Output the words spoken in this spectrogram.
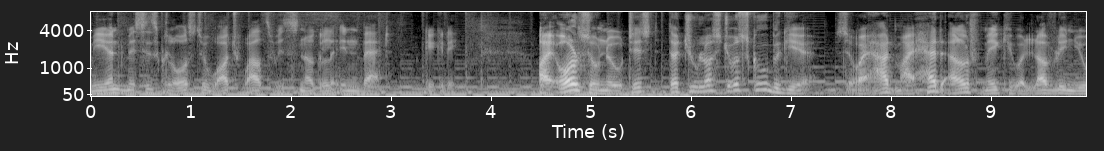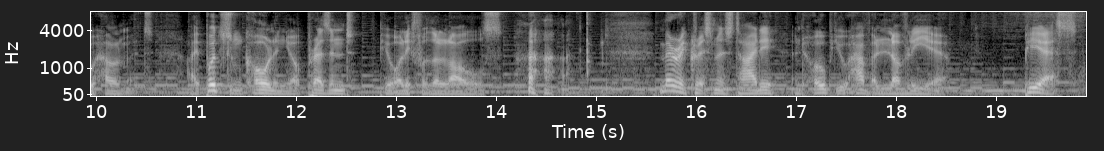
me and Mrs. Claus to watch whilst we snuggle in bed. Giggity. I also noticed that you lost your scuba gear, so I had my head elf make you a lovely new helmet. I put some coal in your present, purely for the lulls. Merry Christmas, Tidy, and hope you have a lovely year. P.S.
